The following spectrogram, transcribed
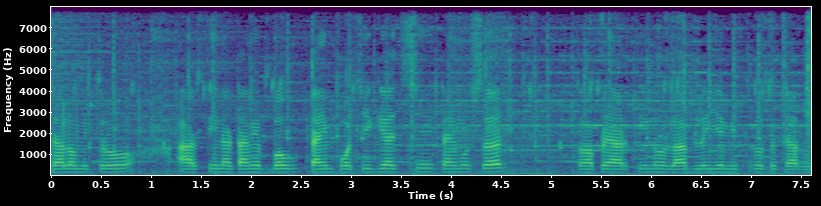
ચાલો મિત્રો, આરતીના ટાઈમે બહુ ટાઈમ પહોંચી ગયા છે ટાઈમોસર. તો આપણે આરતીનો લાભ લઈએ મિત્રો, તો ચાલો.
